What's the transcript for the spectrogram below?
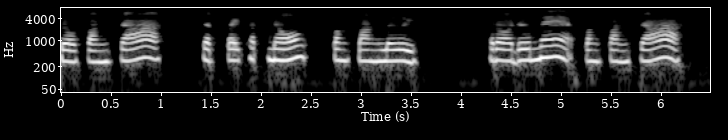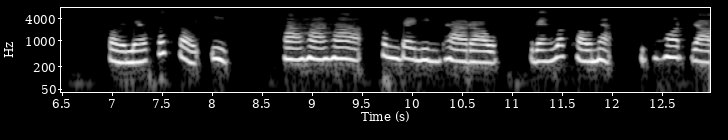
รอฟังจ้า จัดไปครับน้อง ปังปังเลย รอเดินแม่ ปังปังจ้า สอยแล้วก็สอยอีกฮ่าฮ่าฮ่าคนใดนินทาเรา แสดงว่าเขาน่ะคิดฮอดเรา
